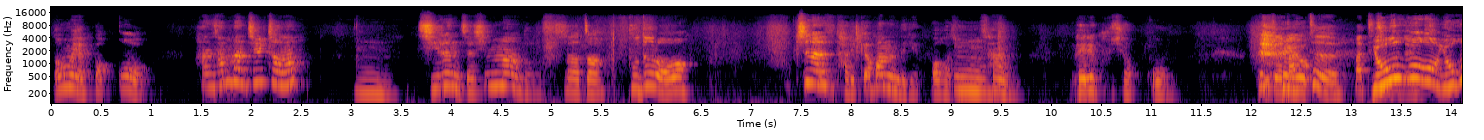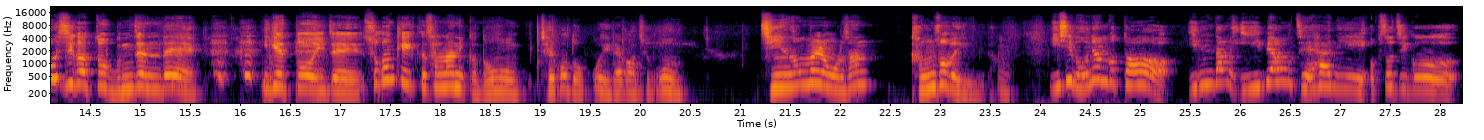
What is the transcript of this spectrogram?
너무 예뻤고 한 37,000원? 음. 질은 진짜 10만 원 넘었어. 맞아. 부드러워. 혹시나 해서 다리 껴봤는데 예뻐가지고 음. 산 베리 굿이었고 이제 마트. 마트. 요거 요것이가 좀 문제인데 이게 또 이제 수건 케이크 살라니까 너무 재고도 없고 이래가지고 지인 선물용으로 산 강소백입니다. 25년부터 인당 2병 제한이 없어지고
